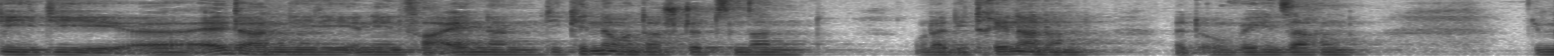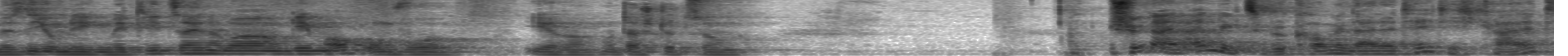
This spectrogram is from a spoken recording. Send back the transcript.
die, die äh, Eltern, die, die in den Vereinen dann die Kinder unterstützen dann oder die Trainer dann mit irgendwelchen Sachen, die müssen nicht unbedingt Mitglied sein, aber geben auch irgendwo ihre Unterstützung. Schön einen Einblick zu bekommen in deine Tätigkeit.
